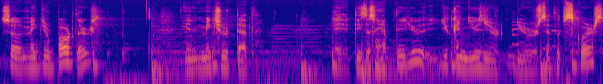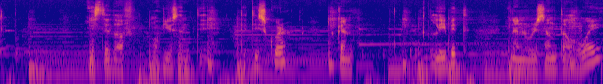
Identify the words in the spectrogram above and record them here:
So make your borders and make sure that this doesn't happen to you, you can use your, your set of squares. Instead of, of using the, the t-square. You can leave it in an horizontal way.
